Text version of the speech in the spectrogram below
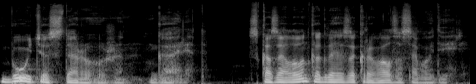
«Будь осторожен, Гаррет», — сказал он, когда я закрывал за собой дверь.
